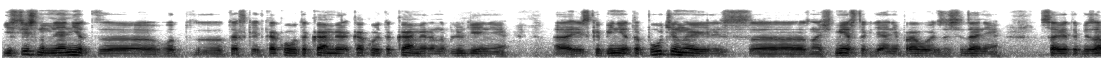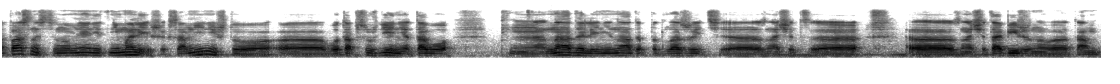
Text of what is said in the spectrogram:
естественно, у меня нет, э, вот, э, так сказать, какого-то камеры, какой-то камеры наблюдения из кабинета Путина или с значит, места, где они проводят заседание Совета Безопасности, но у меня нет ни малейших сомнений, что вот обсуждение того, надо ли не надо подложить, э, значит, э, э, значит, обиженного, там,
